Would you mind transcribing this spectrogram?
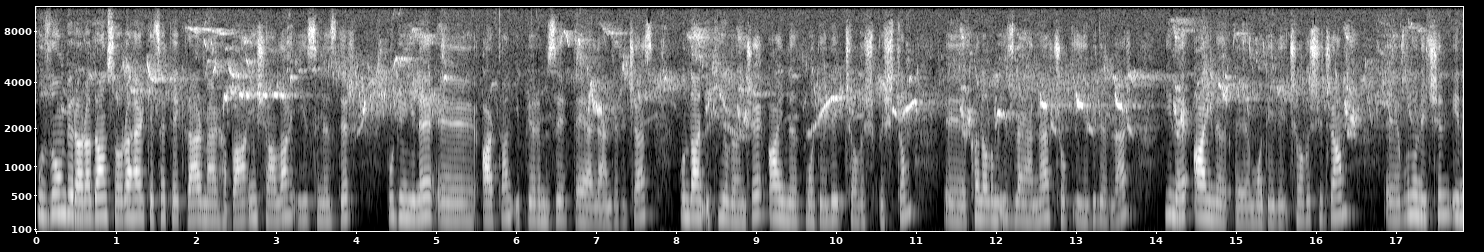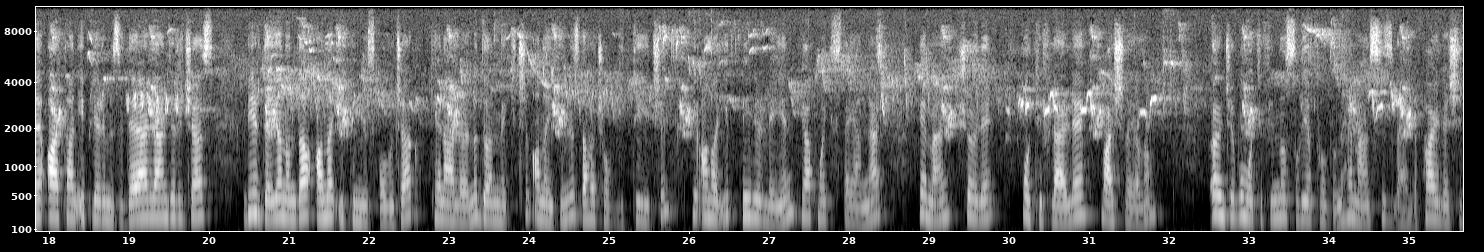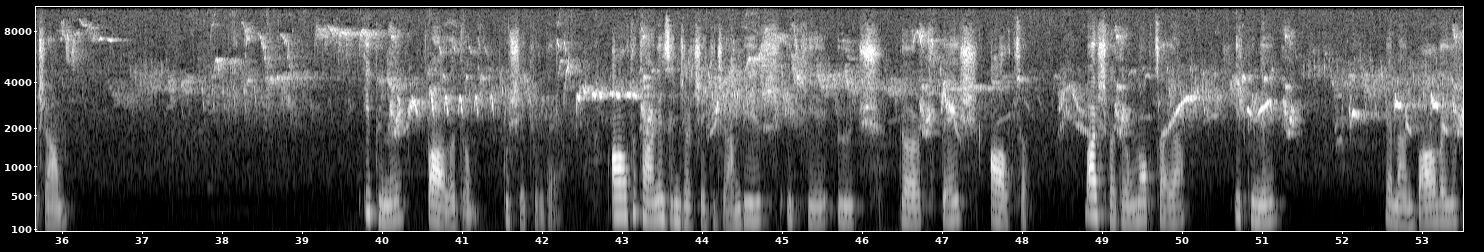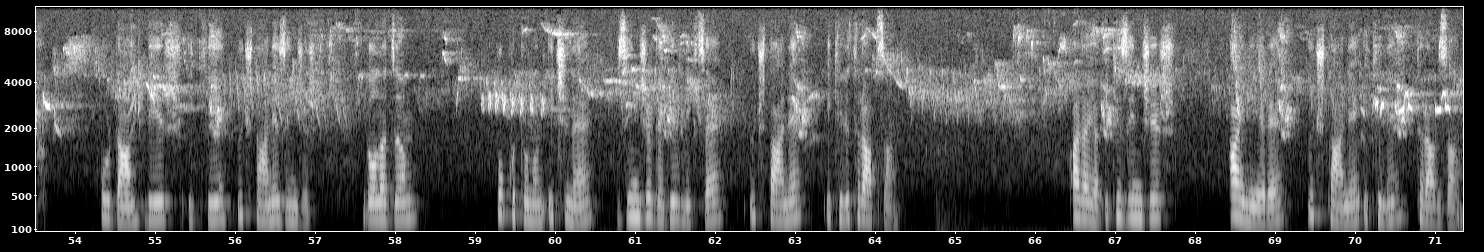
Uzun bir aradan sonra herkese tekrar merhaba. İnşallah iyisinizdir. Bugün yine e, artan iplerimizi değerlendireceğiz. Bundan iki yıl önce aynı modeli çalışmıştım. E, kanalımı izleyenler çok iyi bilirler. Yine aynı e, modeli çalışacağım. E, bunun için yine artan iplerimizi değerlendireceğiz. Bir de yanında ana ipimiz olacak. Kenarlarını dönmek için ana ipimiz daha çok gittiği için bir ana ip belirleyin. Yapmak isteyenler hemen şöyle motiflerle başlayalım. Önce bu motifin nasıl yapıldığını hemen sizlerle paylaşacağım. İpimi bağladım bu şekilde. 6 tane zincir çekeceğim. 1, 2, 3, 4, 5, 6. Başladığım noktaya ipimi hemen bağlayıp buradan 1, 2, 3 tane zincir doladım. Bu kutunun içine zincirle birlikte 3 tane ikili trabzan. Araya 2 zincir, aynı yere 3 tane ikili trabzan.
